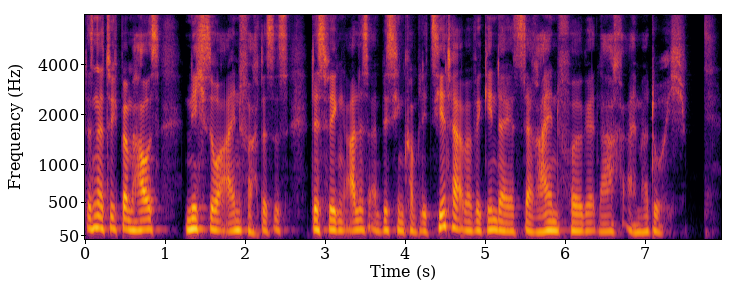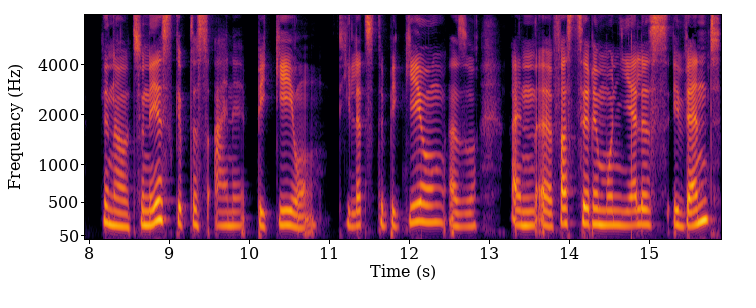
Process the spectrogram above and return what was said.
Das ist natürlich beim Haus nicht so einfach. Das ist deswegen alles ein bisschen komplizierter, aber wir gehen da jetzt der Reihenfolge nach einmal durch. Genau, zunächst gibt es eine Begehung. Die letzte Begehung, also ein äh, fast zeremonielles Event,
